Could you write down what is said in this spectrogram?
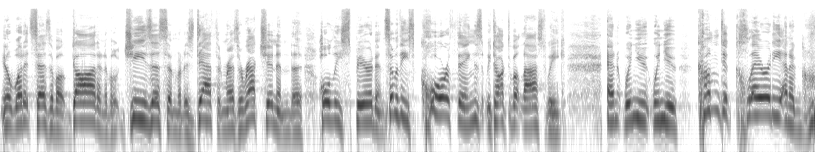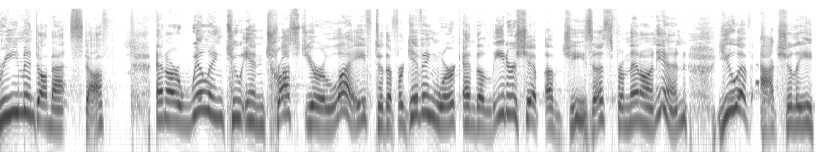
you know, what it says about God and about Jesus and about his death and resurrection and the Holy Spirit and some of these core things that we talked about last week. And when you when you come to clarity and agreement on that stuff and are willing to entrust your life to the forgiving work and the leadership of Jesus from then on in, you have actually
